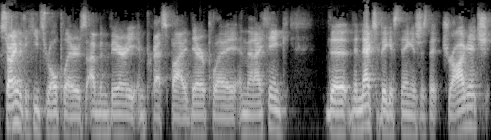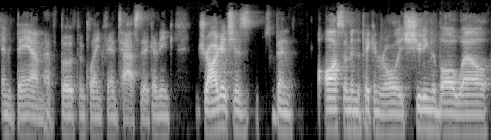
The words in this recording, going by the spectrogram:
starting with the Heat's role players, I've been very impressed by their play, and then I think the the next biggest thing is just that Dragic and Bam have both been playing fantastic. I think Dragic has been awesome in the pick and roll. He's shooting the ball well,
